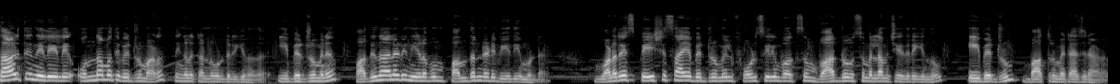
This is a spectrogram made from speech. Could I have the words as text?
താഴത്തെ നിലയിലെ ഒന്നാമത്തെ ബെഡ്റൂമാണ് നിങ്ങൾ കണ്ടുകൊണ്ടിരിക്കുന്നത്. ഈ ബെഡ്റൂമിന് പതിനാലടി നീളവും പന്ത്രണ്ട് അടി വീതിയുമുണ്ട്. വളരെ സ്പേഷ്യസ് ആയ ബെഡ്റൂമിൽ ഫോൾ സീലിംഗ് വർക്ക്സും വാർഡ്രോബ്സും എല്ലാം ചെയ്തിരിക്കുന്നു. ഈ ബെഡ്റൂം ബാത്റൂം അറ്റാച്ച്ഡ് ആണ്.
